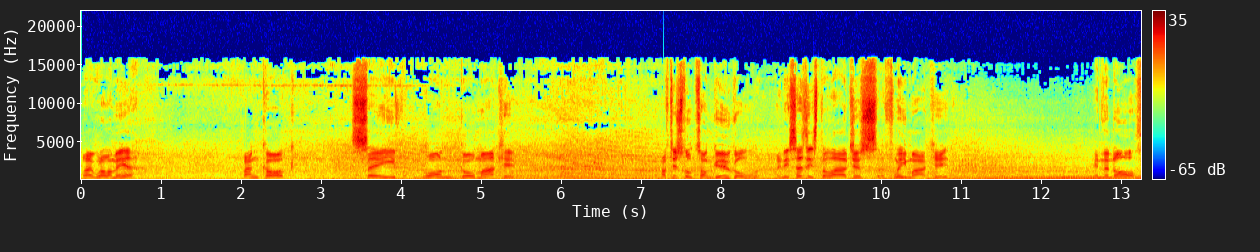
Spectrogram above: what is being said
Right, well, I'm here. Bangkok Save One Go Market. I've just looked on Google and it says it's the largest flea market in the north.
